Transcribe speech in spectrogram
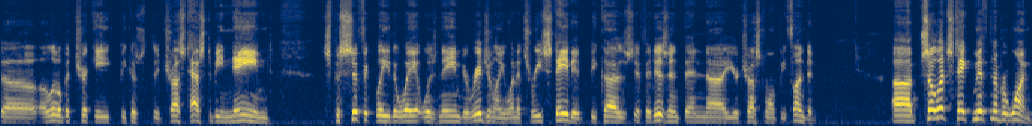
uh, a little bit tricky because the trust has to be named specifically the way it was named originally when it's restated because if it isn't then uh, your trust won't be funded. Uh, so let's take myth number one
